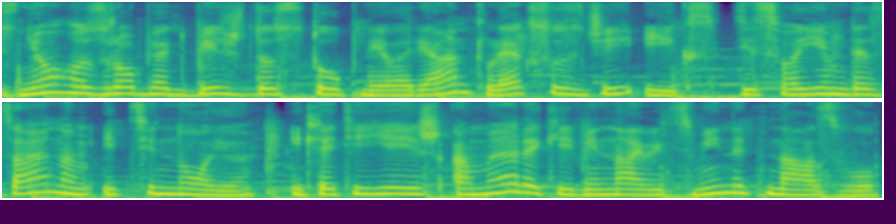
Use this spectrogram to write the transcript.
з нього зроблять більш доступний варіант Lexus GX зі своїм дизайном і ціною. І для тієї ж Америки він навіть змінить назву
